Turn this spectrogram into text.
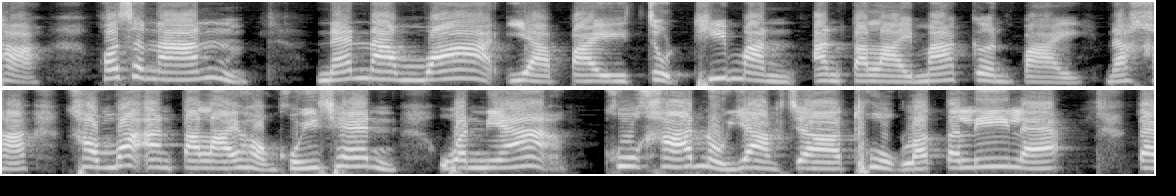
ค่ะ เพราะฉะนั้น แนะนำว่าอย่าไปจุดที่มันอันตรายมากเกินไปนะคะคำว่าอันตรายของคุยเช่น วันนี้ครูคะหนูอยากจะถูกลอตเตอรี่แล้วแต่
